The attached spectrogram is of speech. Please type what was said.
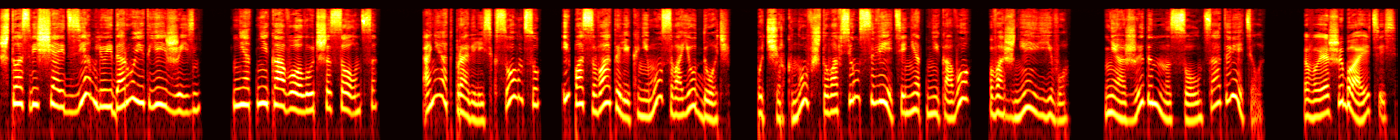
что освещает землю и дарует ей жизнь. Нет никого лучше солнца». Они отправились к солнцу и посватали к нему свою дочь, подчеркнув, что во всем свете нет никого важнее его. Неожиданно солнце ответило. «Вы ошибаетесь.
